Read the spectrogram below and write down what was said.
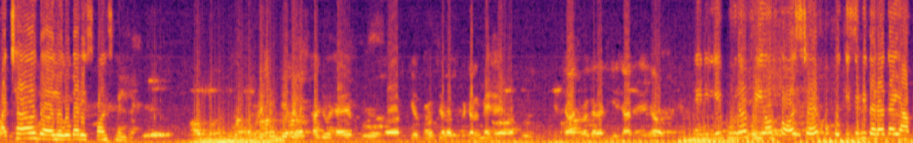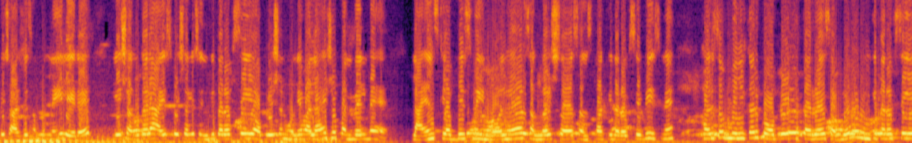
अच्छा लोगों का रिस्पांस मिल रहा है। ऑपरेशन की व्यवस्था जो है वो कौन से हॉस्पिटल में है? चार्ज वगैरह लिए जा रहे हैं या नहीं नहीं, ये पूरा फ्री ऑफ़ कॉस्ट है। तो किसी भी तरह का यहाँ पे चार्जेस हम लोग नहीं ले रहे। ये शंकरा आई स्पेशलिस्ट इनकी तरफ़ से ये ऑपरेशन होने वाला है, जो पनवेल में है। लायंस क्लब भी इसमें इन्वॉल्व है और संघर्ष संस्था की तरफ़ से भी इसमें हर सब मिलकर कोऑपरेट कर रहे हैं सब लोग और उनकी तरफ़ से ये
